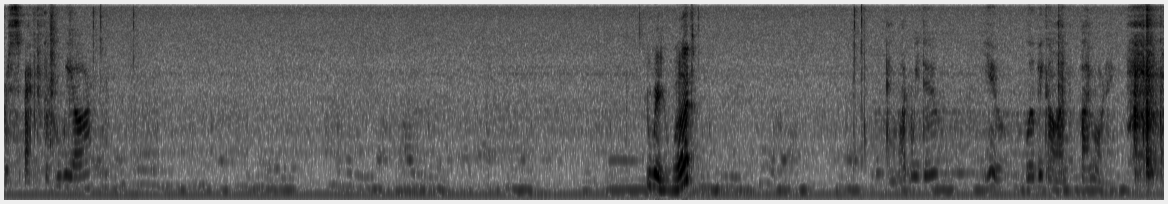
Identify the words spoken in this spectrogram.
respect for who we are, Wait, what? and what we do, you will be gone by morning.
